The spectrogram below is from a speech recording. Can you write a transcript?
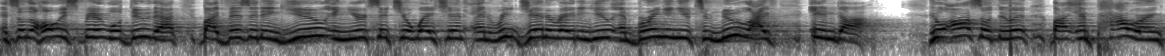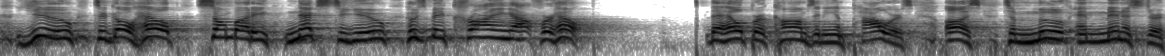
And so the Holy Spirit will do that by visiting you in your situation and regenerating you and bringing you to new life in God. He'll also do it by empowering you to go help somebody next to you who's been crying out for help. The helper comes and he empowers us to move and minister.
